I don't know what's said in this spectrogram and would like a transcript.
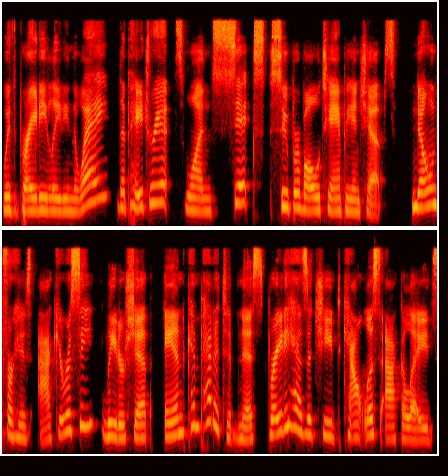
With Brady leading the way, the Patriots won six Super Bowl championships. Known for his accuracy, leadership, and competitiveness, Brady has achieved countless accolades,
